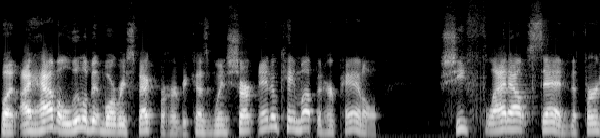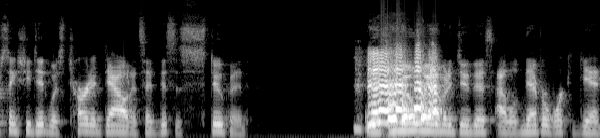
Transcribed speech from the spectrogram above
but I have a little bit more respect for her because when Sharknado came up in her panel, she flat out said the first thing she did was turn it down and said, "This is stupid. There's no way I'm going to do this. I will never work again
